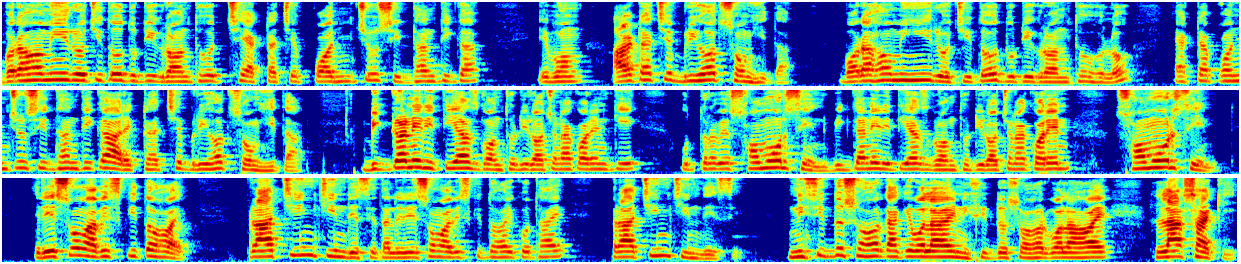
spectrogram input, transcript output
বরাহমির রচিত দুটি গ্রন্থ হচ্ছে একটা হচ্ছে পঞ্চ সিদ্ধান্তিকা এবং আরেকটা হচ্ছে বৃহৎ সংহিতা। বরাহমিহি রচিত দুটি গ্রন্থ হলো একটা পঞ্চ সিদ্ধান্তিকা আর একটা হচ্ছে বৃহৎ সংহিতা। বিজ্ঞানের ইতিহাস গ্রন্থটি রচনা করেন কি? উত্তর হবে সমর সেন। বিজ্ঞানের ইতিহাস গ্রন্থটি রচনা করেন সমর সেন। রেশম আবিষ্কৃত হয়। প্রাচীন চীন দেশে। তাহলে রেশম আবিষ্কৃত হয় কোথায়? প্রাচীন চীন দেশে। নিষিদ্ধ শহর কাকে বলা হয়? নিষিদ্ধ শহর বলা হয় লাসাকি।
